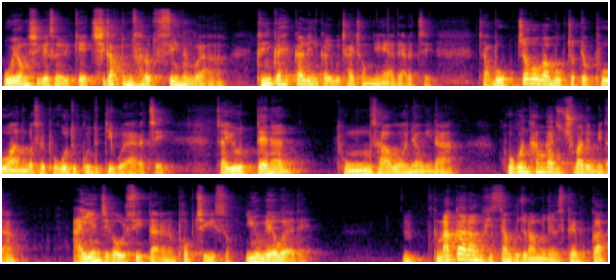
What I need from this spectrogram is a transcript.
오 형식에서 이렇게 지각 동사로도 쓰이는 거야. 그니까 헷갈리니까 이거 잘 정리해야 돼. 알았지? 자, 목적어가 목적격 보호하는 것을 보고 듣고 느끼고야. 알았지? 자, 요 때는 동사 원형이나 혹은 한 가지 추가됩니다. ing가 올 수 있다라는 법칙이 있어. 이거 외워야 돼. 음. 그럼 아까랑 비슷한 구조를 한번 연습해 볼까?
